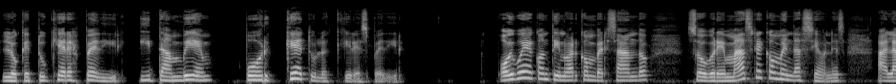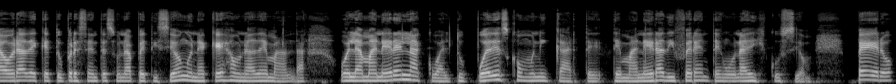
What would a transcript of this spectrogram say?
lo que tú quieres pedir y también por qué tú lo quieres pedir. Hoy voy a continuar conversando sobre más recomendaciones a la hora de que tú presentes una petición, una queja, una demanda o la manera en la cual tú puedes comunicarte de manera diferente en una discusión. Pero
